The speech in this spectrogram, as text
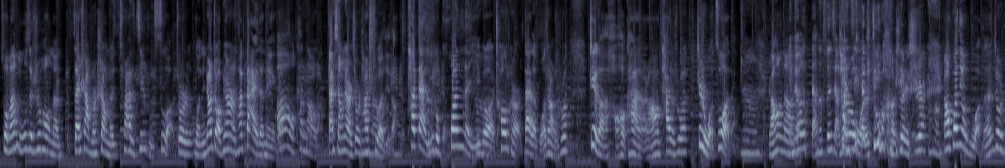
做完模子之后呢，在上面上的刷的金属色，就是我那张照片上她戴的那个啊，我看到了，大项链就是她设计的。她戴了一个宽的一个 choker 戴在脖子上，我说。这个好好看啊！然后他就说这是我做的，嗯，然后呢，也没有打算分享？他说我是珠宝设计师，然后关键我们就是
